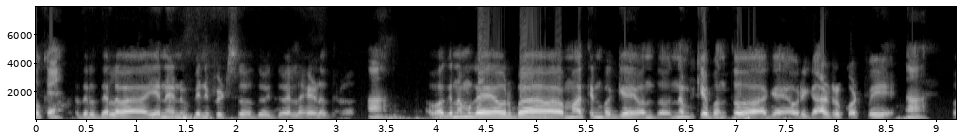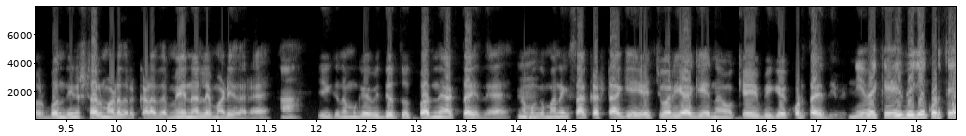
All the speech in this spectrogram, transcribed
ಓಕೆ ಅದ್ರದ್ದೆಲ್ಲ ಏನೇನು ಬೆನಿಫಿಟ್ಸ್ ಅದು ಇದು ಎಲ್ಲ ಹೇಳಿದ್ರು. ಹಾ. ಅವಾಗ ನಮ್ಗೆ ಅವ್ರ ಬ ಮಾತಿನ ಬಗ್ಗೆ ಒಂದು ನಂಬಿಕೆ ಬಂತು ಹಾಗೆ ಅವ್ರಿಗೆ ಆರ್ಡರ್ ಕೊಟ್ವಿ. ಹಾ. ಅವ್ರು ಬಂದು ಇನ್ಸ್ಟಾಲ್ ಮಾಡಿದ್ರು ಕಳೆದ ಮೇ ನಲ್ಲೇ ಮಾಡಿದ್ದಾರೆ ಈಗ ನಮ್ಗೆ ವಿದ್ಯುತ್ ಉತ್ಪಾದನೆ ಆಗ್ತಾ ಇದೆ. ನಮಗೆ ಮನೆಗೆ ಸಾಕಷ್ಟಾಗಿ ಹೆಚ್ಚುವರಿಯಾಗಿ ನಾವು ಕೆಇಬಿಗೆ ಗೆ ಕೊಡ್ತಾ ಇದ್ದೀವಿ. ನೀವೇ ಕೆ ಬಿಗೆ ಕೊಡ್ತೀವಿ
